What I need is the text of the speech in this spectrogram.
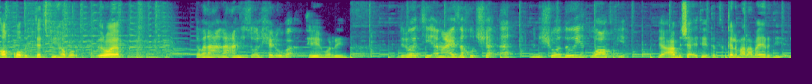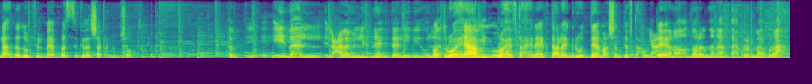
أقوى بتات فيها برضه. إيه رأيك؟ طب أنا أنا عندي سؤال حلو بقى. إيه وريني. دلوقتي أنا عايز آخد شقة من الشقق ديت وأقعد فيها. يا عم شقة إيه؟ أنت بتتكلم على العماير دي؟ لا ده دول في الماب بس كده شكل مش أكتر. طب إيه- إيه بقى العالم اللي هناك ده؟ ليه بيقول ما لك تروح في يا عم روح افتح هناك تعالى اجري قدام عشان تفتح قدام. يعني أنا أقدر إن أنا أفتح بالماء براحتي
